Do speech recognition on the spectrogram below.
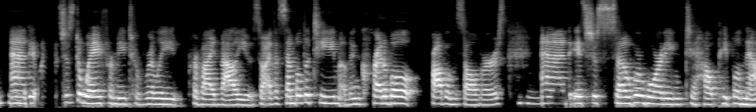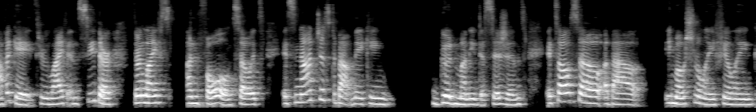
mm-hmm. and it was just a way for me to really provide value so i've assembled a team of incredible problem solvers mm-hmm. and it's just so rewarding to help people navigate through life and see their their lives unfold so it's it's not just about making good money decisions. It's also about emotionally feeling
